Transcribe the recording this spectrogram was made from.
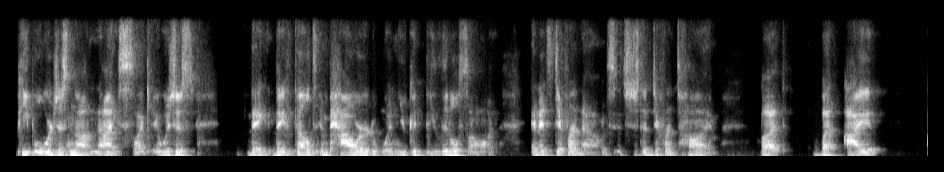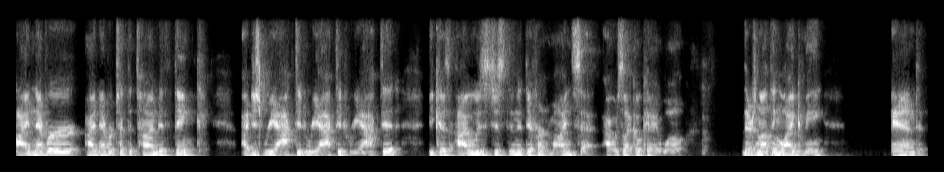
people were just not nice. Like it was just they they felt empowered when you could belittle someone. And it's different now. It's it's just a different time. But but i i never i never took the time to think. I just reacted reacted reacted because i was just in a different mindset. I was like okay well there's nothing like me. And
